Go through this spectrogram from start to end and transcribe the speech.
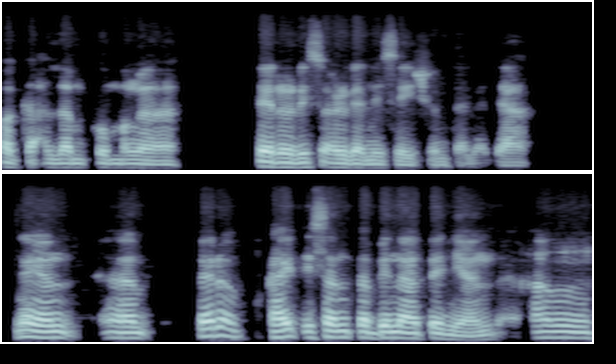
pagkaalam ko mga terrorist organization talaga. Ngayon, um, pero kahit isang tabi natin yan, ang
